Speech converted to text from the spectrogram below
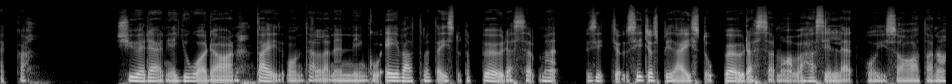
vaikka syödään ja juodaan, tai on tällainen, niin kuin, ei välttämättä istuta pöydässä. Mä, sit, sit jos pitää istua pöydässä, mä oon vähän silleen, että voi saatana,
